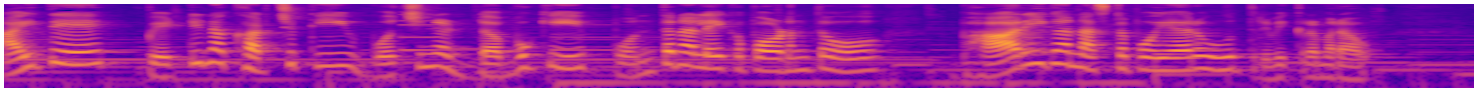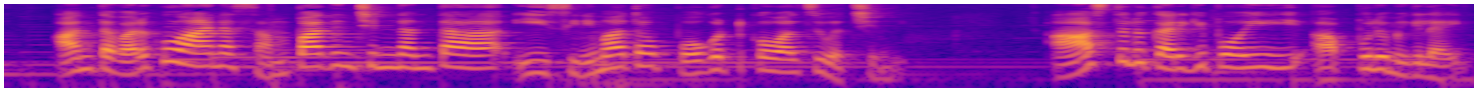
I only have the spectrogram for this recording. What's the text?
అయితే పెట్టిన ఖర్చుకి వచ్చిన డబ్బుకి పొంతన లేకపోవడంతో భారీగా నష్టపోయారు త్రివిక్రమరావు. అంతవరకు ఆయన సంపాదించిందంతా ఈ సినిమాతో పోగొట్టుకోవాల్సి వచ్చింది. ఆస్తులు కరిగిపోయి అప్పులు మిగిలాయి.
